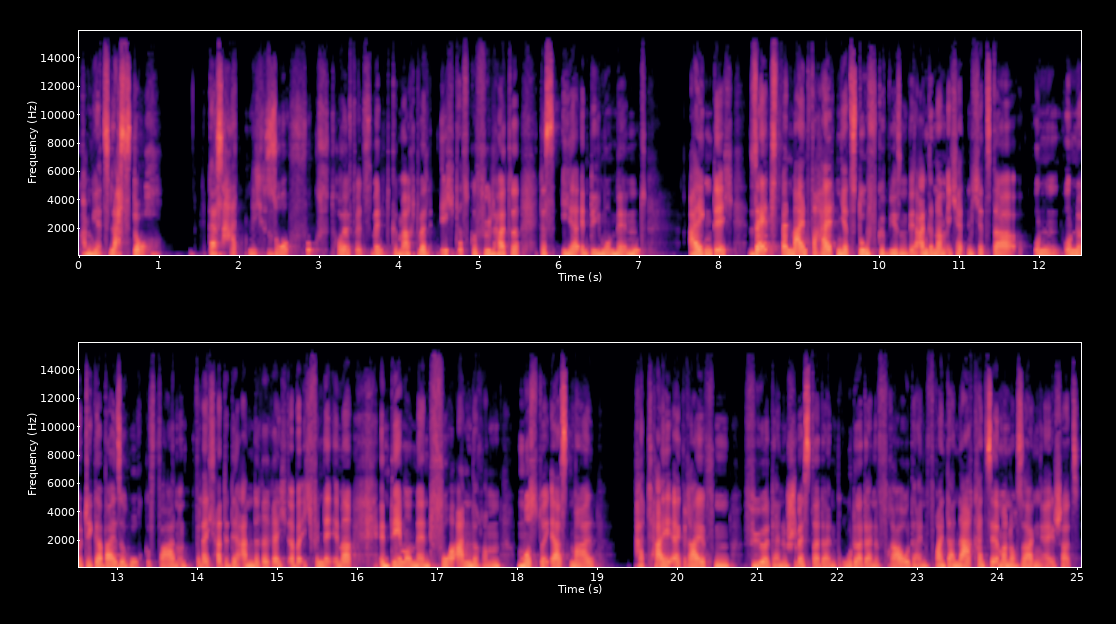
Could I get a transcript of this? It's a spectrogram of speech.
komm, jetzt lass doch. Das hat mich so fuchsteufelswild gemacht, weil ich das Gefühl hatte, dass er in dem Moment eigentlich, selbst wenn mein Verhalten jetzt doof gewesen wäre, angenommen, ich hätte mich jetzt da un unnötigerweise hochgefahren und vielleicht hatte der andere recht, aber ich finde immer, in dem Moment vor anderen musst du erstmal Partei ergreifen für deine Schwester, deinen Bruder, deine Frau, deinen Freund. Danach kannst du ja immer noch sagen, ey Schatz,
